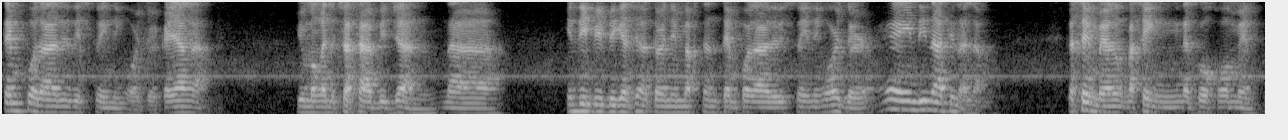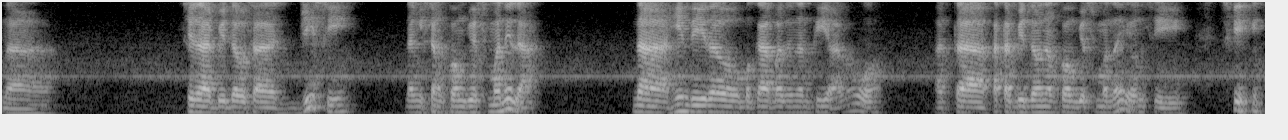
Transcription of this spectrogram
temporary restraining order. Kaya nga, yung mga nagsasabi dyan na hindi bibigyan si Attorney Mac ng temporary restraining order, eh hindi natin alam. Kasi meron kasing nagko-comment na sinabi daw sa GC ng isang congressman nila na hindi raw magkakaroon ng TRO at ah, katabi daw ng congressman na yun si si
